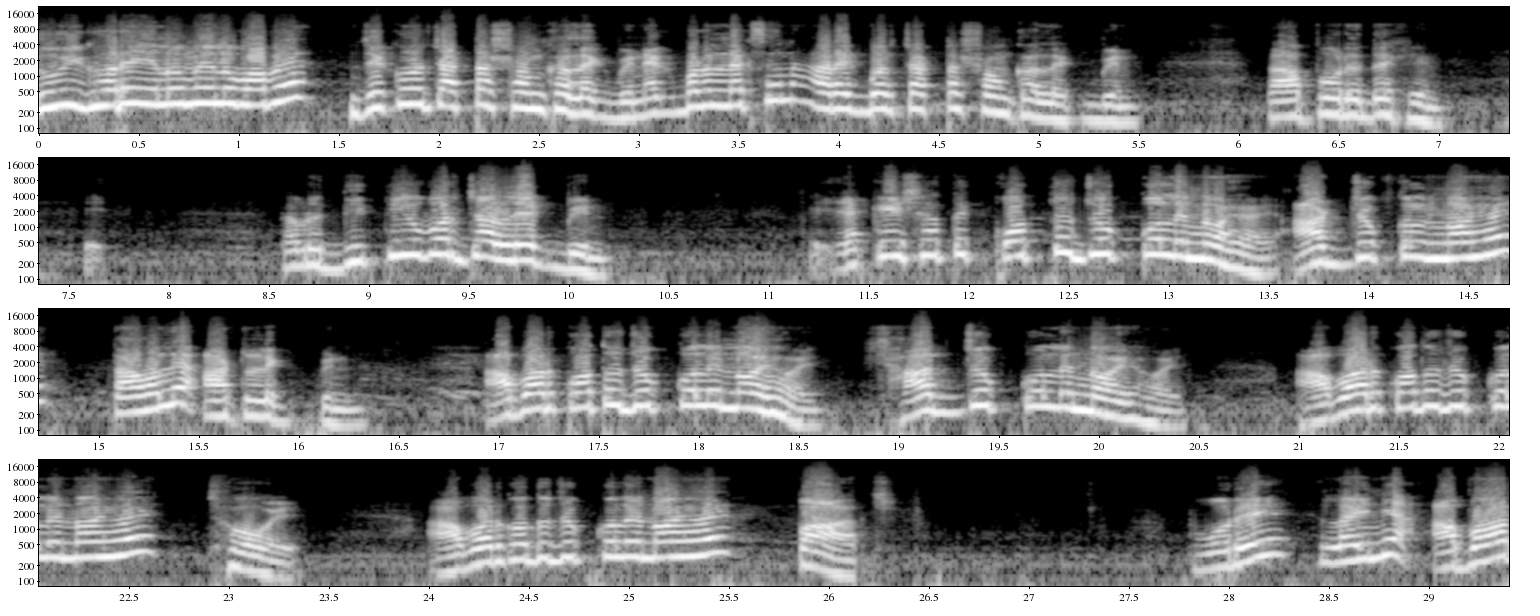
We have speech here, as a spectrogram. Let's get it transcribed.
দুই ঘরে এলোমেলো ভাবে যে কোনো চারটা সংখ্যা লিখবেন। একবার লেখছেন আর একবার চারটা সংখ্যা লিখবেন। তারপরে দেখেন তারপরে দ্বিতীয়বার যা লিখবেন, একের সাথে কত যোগ করলে নয় হয়? আট যোগ করলে নয় হয়? তাহলে আট লিখবেন। আবার কত যোগ করলে নয় হয়? সাত যোগ করলে নয় হয়। আবার কত যোগ করলে নয় হয়? ছয়। আবার কত যোগ করলে নয় হয়? পাঁচ। পরে লাইনে আবার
